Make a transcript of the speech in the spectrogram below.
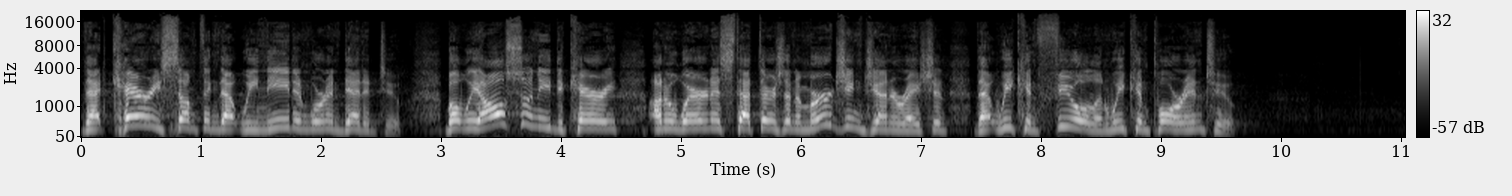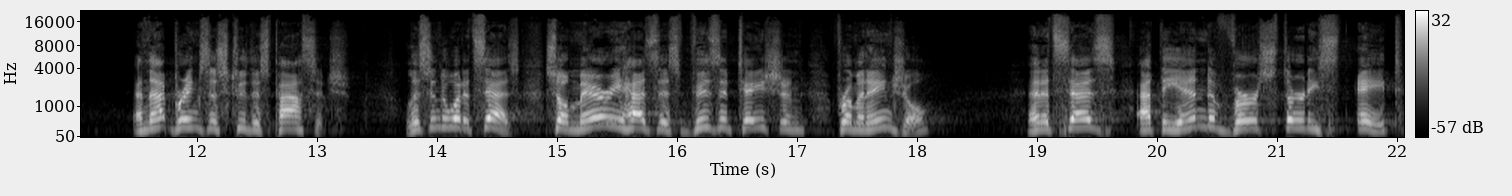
that carry something that we need and we're indebted to. But we also need to carry an awareness that there's an emerging generation that we can fuel and we can pour into. And that brings us to this passage. Listen to what it says. So Mary has this visitation from an angel. And it says at the end of verse 38,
